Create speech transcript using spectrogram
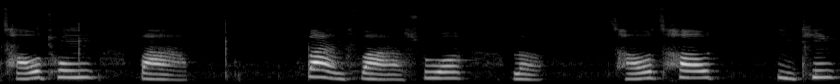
曹冲把。办法说了，曹操一听，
